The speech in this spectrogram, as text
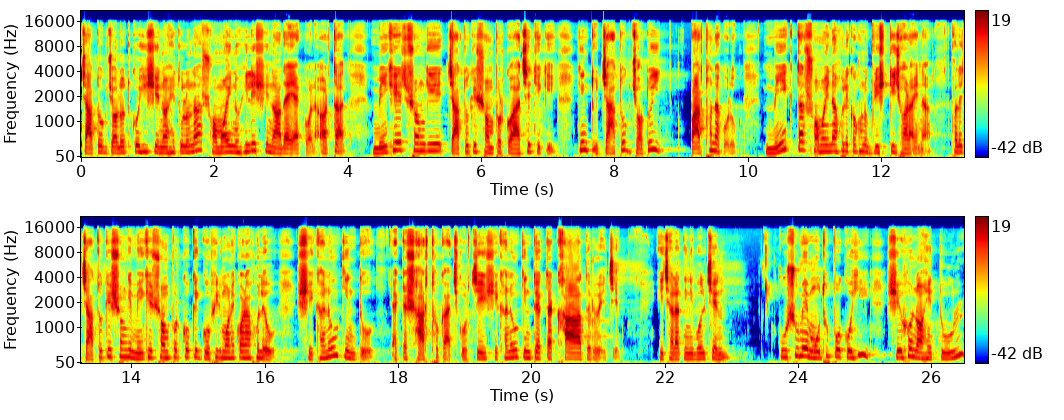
চাতক জলদ কহি সে নহে তুলনা, সময় নহিলে সে না দেয় এক কণা। অর্থাৎ, মেঘের সঙ্গে চাতকের সম্পর্ক আছে ঠিকই, কিন্তু চাতক যতই প্রার্থনা করুক, মেঘ তার সময় না হলে কখনো বৃষ্টি ঝরায় না। ফলে চাতকের সঙ্গে মেঘের সম্পর্ককে গভীর মনে করা হলেও সেখানেও কিন্তু একটা স্বার্থ কাজ করছে, সেখানেও কিন্তু একটা খাত রয়েছে। এছাড়া তিনি বলছেন, কুসুমে মধুপ কহি সেহ নহে তুল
